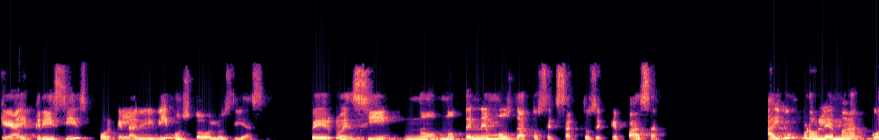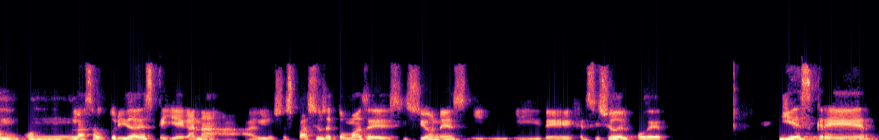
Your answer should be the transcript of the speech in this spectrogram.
que hay crisis porque la vivimos todos los días, pero en sí no, no tenemos datos exactos de qué pasa. Hay un problema con, las autoridades que llegan a, los espacios de tomas de decisiones y de ejercicio del poder y es creer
